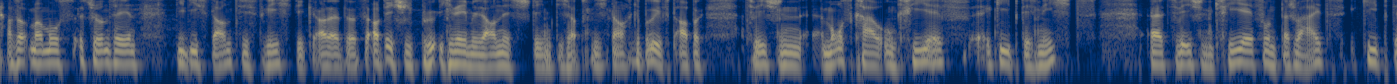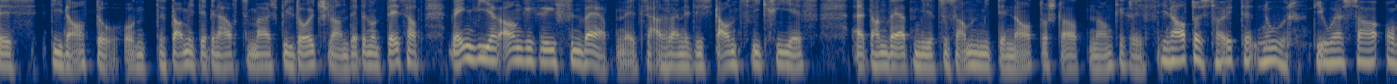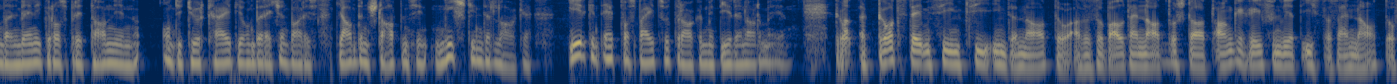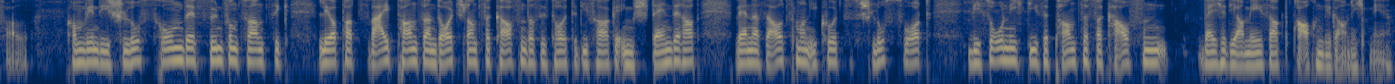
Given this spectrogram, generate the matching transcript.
Also man muss schon sehen, die Distanz ist richtig. Also das, also ich, ich, nehme an, es stimmt, ich habe es nicht nachgeprüft, aber zwischen Moskau und Kiew gibt es nichts. Äh, zwischen Kiew und der Schweiz gibt es die NATO und damit eben auch zum Beispiel Deutschland. Eben. Und deshalb, wenn wir angegriffen werden, jetzt aus einer Distanz wie Kiew, äh, dann werden wir zusammen mit den NATO-Staaten angegriffen. Die NATO ist heute nur die USA und ein wenig Großbritannien und die Türkei, die unberechenbar ist. Die anderen Staaten sind nicht in der Lage, irgendetwas beizutragen mit ihren Armeen. Äh, trotzdem sind sie in der NATO. Also sobald ein NATO-Staat angegriffen wird, ist das ein NATO-Fall. Kommen wir in die Schlussrunde. 25 Leopard 2 Panzer an Deutschland verkaufen, das ist heute die Frage im Ständerat. Werner Salzmann, Ihr kurzes Schlusswort. Wieso nicht diese Panzer verkaufen, welche die Armee sagt, brauchen wir gar nicht mehr?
